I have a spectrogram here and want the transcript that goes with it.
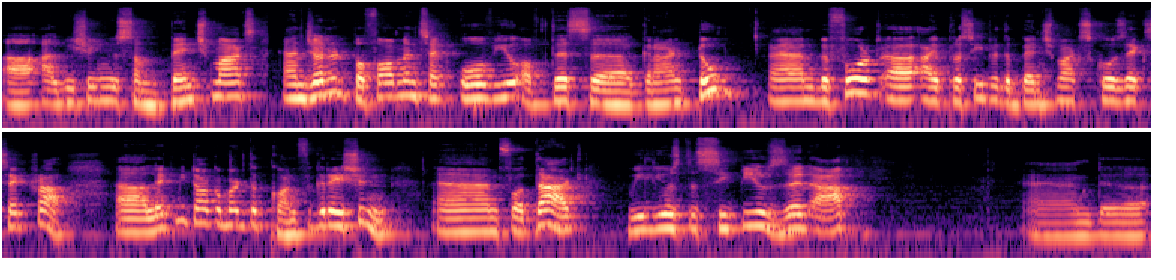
uh, I'll be showing you some benchmarks and general performance and overview of this uh, Grand 2. And before uh, I proceed with the benchmark scores, etc., uh, let me talk about the configuration. And for that, we'll use the CPU Z app and uh,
